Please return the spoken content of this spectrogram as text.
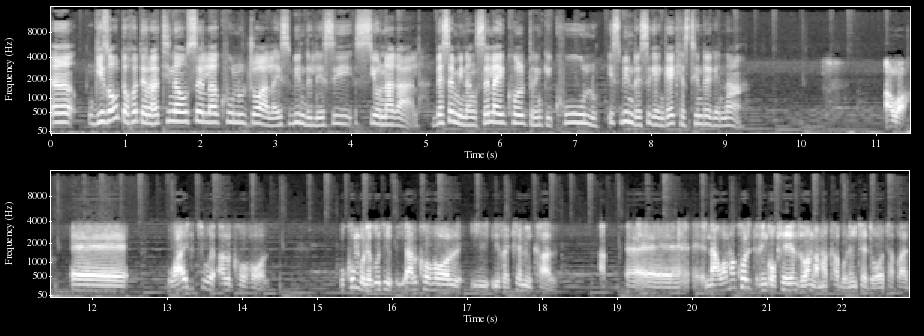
Uh ngizwa udorhotera athi na usela khulu utshwala isibindi lesi siyonakala. Bese mina ngisela i-cold drink khulu isibindi lesi-ke ngekhe sithinteke na awa eh why kuthiwe alcohol? Ukhumbule ukuthi i-alcohol is a chemical. Eh nawo ama-cold drink okay yenziwa ngama-carbonated water but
